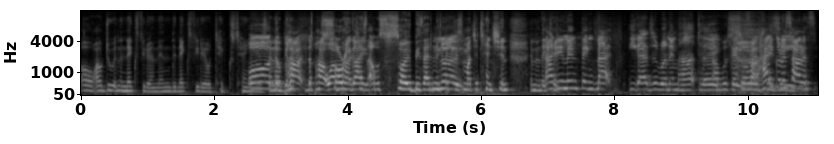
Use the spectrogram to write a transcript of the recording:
"Oh, I'll do it in the next video," and then the next video takes ten Oh, years. And the part- like, the part one, Sorry, part guys, two." I was so busy. I didn't No. expect this much attention. And then they I didn't think that you guys would run him hard to. I was so How you gonna tell start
